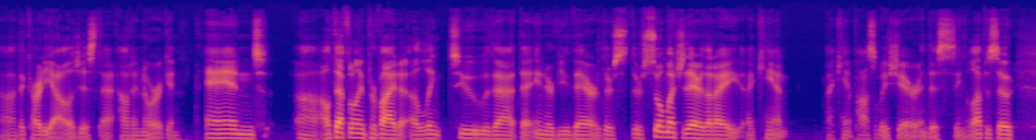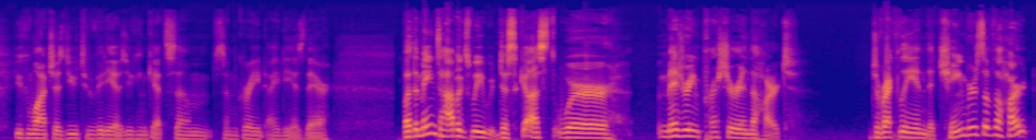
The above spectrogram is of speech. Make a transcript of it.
uh, the cardiologist out in Oregon, and uh, I'll definitely provide a link to that that interview there. There's there's so much there that I, I can't I can't possibly share in this single episode. You can watch his YouTube videos. You can get some some great ideas there. But the main topics we discussed were measuring pressure in the heart, directly in the chambers of the heart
